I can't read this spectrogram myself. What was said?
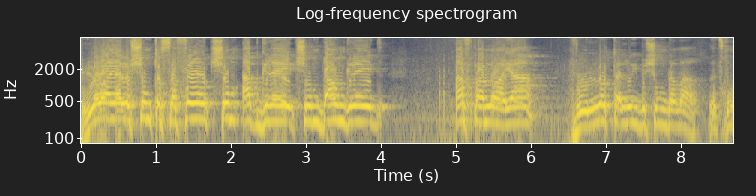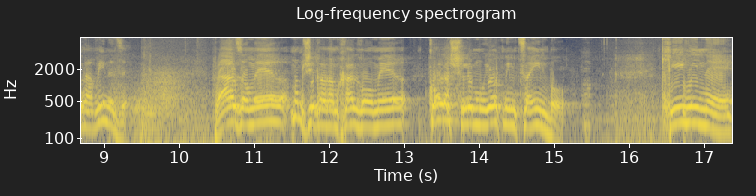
לא היה לו שום תוספות, שום upgrade, שום downgrade, אף פעם לא היה, והוא לא תלוי בשום דבר. זה צריכים להבין את זה. ואז אומר, ממשיך הרמח"ל ואומר, כל השלמויות נמצאים בו. כי הנה,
